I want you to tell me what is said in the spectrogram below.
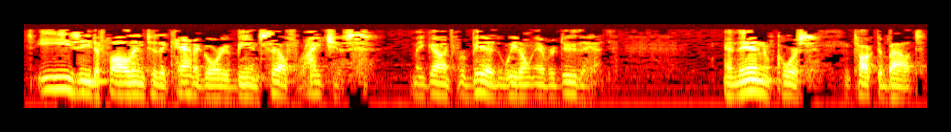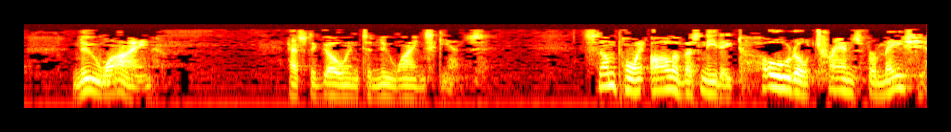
It's easy to fall into the category of being self righteous. May God forbid we don't ever do that. And then, of course, we talked about new wine has to go into new wineskins. At some point, all of us need a total transformation.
